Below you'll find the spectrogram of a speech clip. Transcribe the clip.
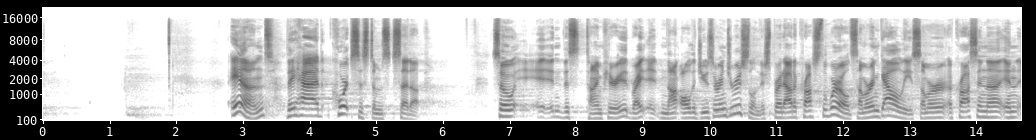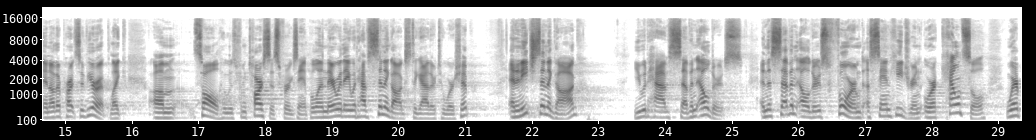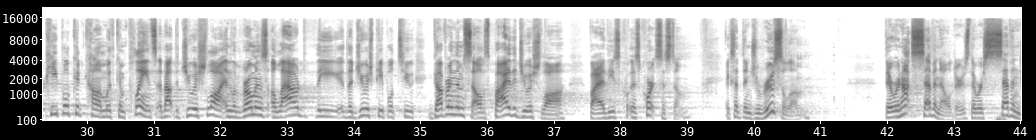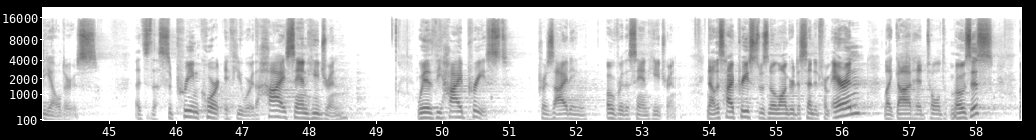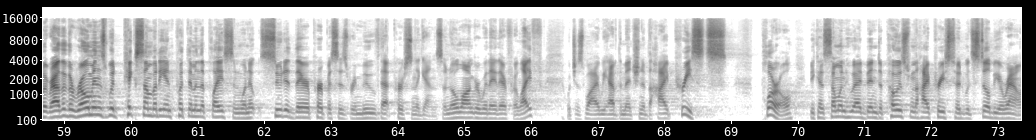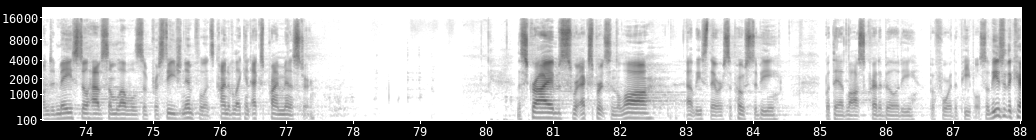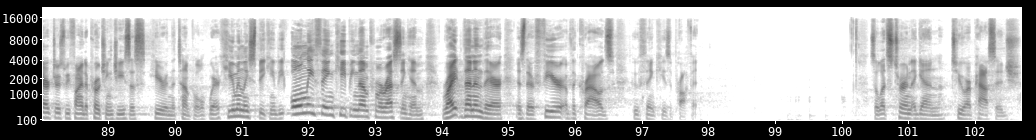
And they had court systems set up. So, in this time period, right, it, not all the Jews are in Jerusalem. They're spread out across the world. Some are in Galilee, some are across in, uh, in, in, other parts of Europe, like um, Saul, who was from Tarsus, for example. And there they would have synagogues to gather to worship. And in each synagogue, you would have seven elders. And the seven elders formed a Sanhedrin or a council where people could come with complaints about the Jewish law. And the Romans allowed the, the Jewish people to govern themselves by the Jewish law via these, this court system. Except in Jerusalem, there were not seven elders, there were 70 elders. That's the Supreme Court, if you were, the High Sanhedrin, with the high priest presiding over the Sanhedrin. Now, this high priest was no longer descended from Aaron, like God had told Moses, but rather the Romans would pick somebody and put them in the place, and when it suited their purposes, remove that person again. So no longer were they there for life, which is why we have the mention of the high priests, plural, because someone who had been deposed from the high priesthood would still be around and may still have some levels of prestige and influence, kind of like an ex prime minister. The scribes were experts in the law, at least they were supposed to be, but they had lost credibility before the people. So these are the characters we find approaching Jesus here in the temple, where, humanly speaking, the only thing keeping them from arresting him right then and there is their fear of the crowds who think he's a prophet. So let's turn again to our passage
